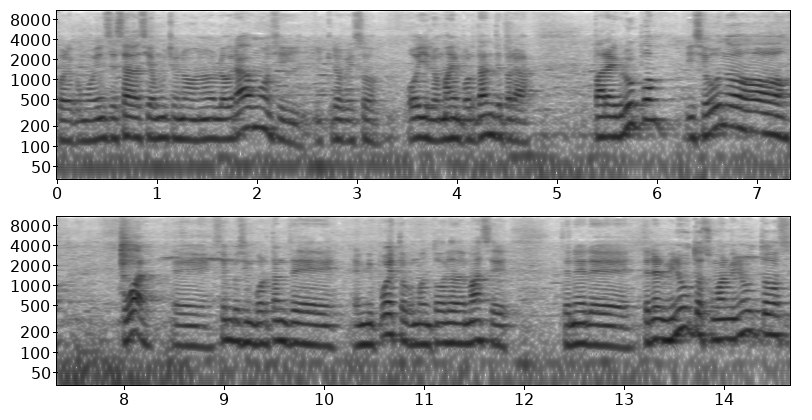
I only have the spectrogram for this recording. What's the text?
porque como bien se sabe, hacía mucho no, no lo lográbamos y, creo que eso hoy es lo más importante para, para el grupo. Y segundo, jugar. Eh, siempre es importante en mi puesto, como en todos los demás, eh, tener, tener minutos, sumar minutos,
